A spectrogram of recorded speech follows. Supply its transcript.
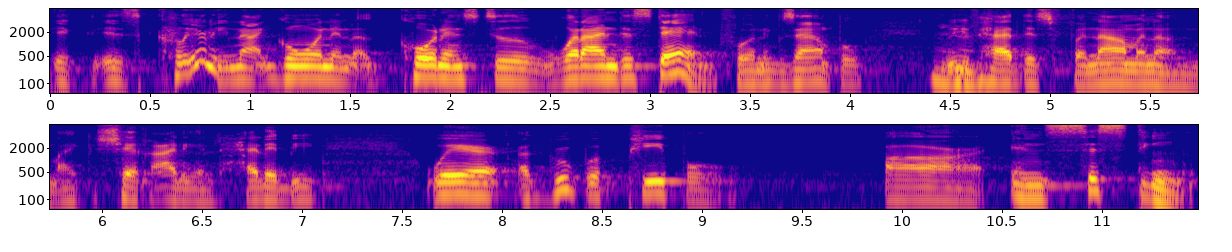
it is clearly not going in accordance to what I understand. For an example, yeah. we've had this phenomenon like Sheikh Ali al Halabi, where a group of people are insisting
